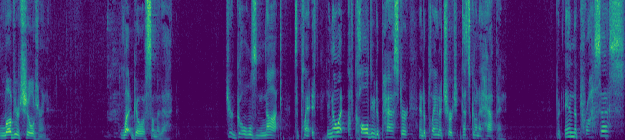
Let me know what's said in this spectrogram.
Love your children. Let go of some of that. Your goal's not to plant. If, you know what? I've called you to pastor and to plant a church. That's going to happen. But in the process,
